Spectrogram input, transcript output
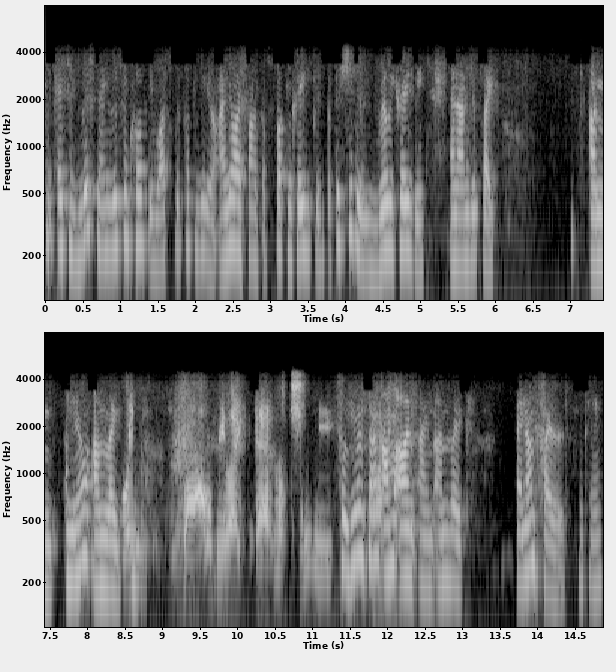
if you listen, listen closely, watch the fucking video. I know I sound like a fucking crazy person, but this shit is really crazy, and I'm just like, I'm, you know, I'm like. Well, gotta be like that in the city. So you understand? I'm, I'm, I'm, I'm like, and I'm tired. Okay,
